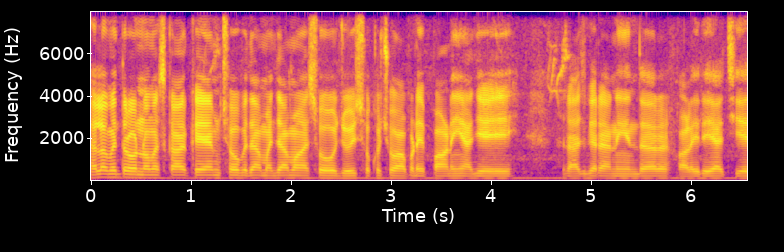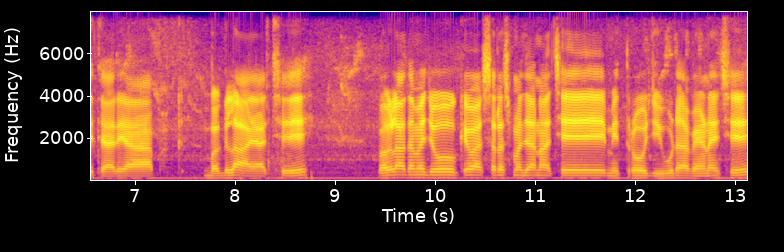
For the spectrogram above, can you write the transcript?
હેલો મિત્રો, નમસ્કાર. કેમ છો? બધા મજામાં છો? જોઈ શકો છો આપણે પાણી આજે રાજગરાની અંદર વાળી રહ્યા છીએ. ત્યારે આ બગલા આવ્યા છે. બગલા તમે જો કેવા સરસ મજાના છે. મિત્રો જીવડા વેણે છે.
